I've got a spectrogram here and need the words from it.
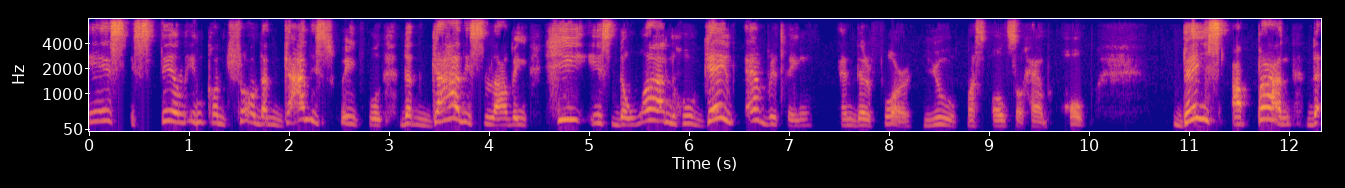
is still in control, that God is faithful, that God is loving. He is the one who gave everything and therefore you must also have hope based upon the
